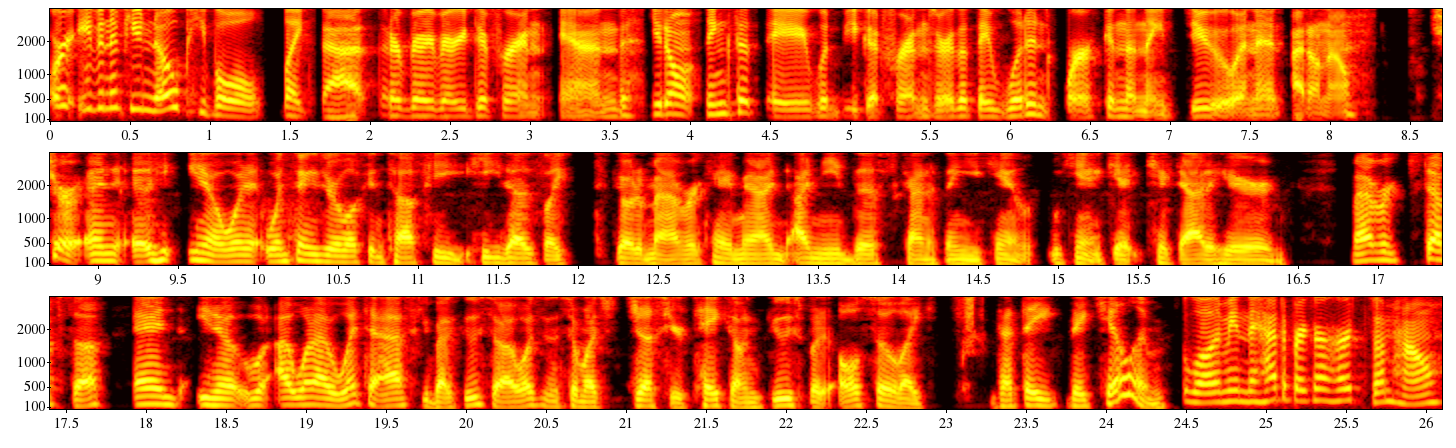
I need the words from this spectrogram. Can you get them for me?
or even if you know people like that that are very very different and you don't think that they would be good friends or that they wouldn't work and then they do and it I don't know. Sure, and uh, he, you know when it, when things are looking tough, he he does like to go to Maverick. Hey man, I, I need this kind of thing. You can't we can't get kicked out of here. And Maverick steps up, and you know I, when I went to ask you about Goose, I wasn't so much just your take on Goose, but also like that they they kill him. Well, I mean they had to break our hearts somehow.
